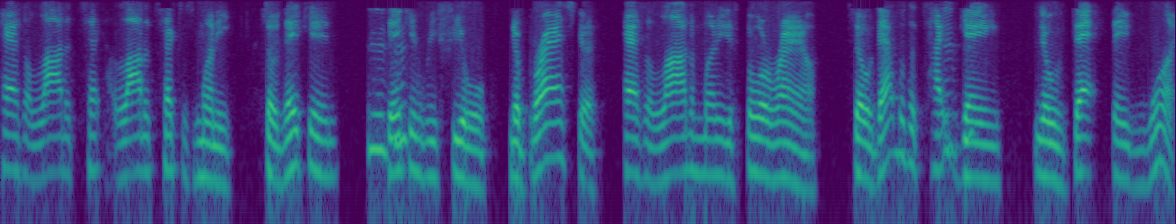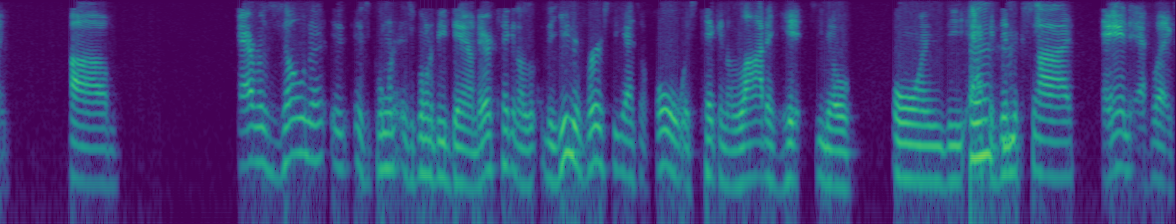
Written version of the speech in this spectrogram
has a lot of tech, a lot of Texas money, so they can mm-hmm. they can refuel. Nebraska has a lot of money to throw around. So that was a tight mm-hmm. game, you know, that they won. Um, Arizona is, is going is going to be down. They're taking a the university as a whole is taking a lot of hits, you know, on the mm-hmm. academic side and athletic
